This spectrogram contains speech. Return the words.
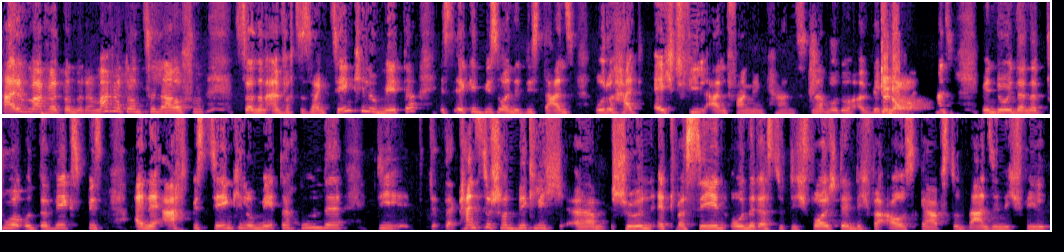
Halbmarathon oder Marathon zu laufen, sondern einfach zu sagen, zehn Kilometer ist irgendwie so eine Distanz, wo du halt echt viel anfangen kannst, ne? wo du wirklich genau. kannst, wenn du in der Natur unterwegs bist, eine acht bis zehn Kilometer Runde, die, da kannst du schon wirklich ähm, schön etwas sehen, ohne dass du dich vollständig verausgabst und wahnsinnig viel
